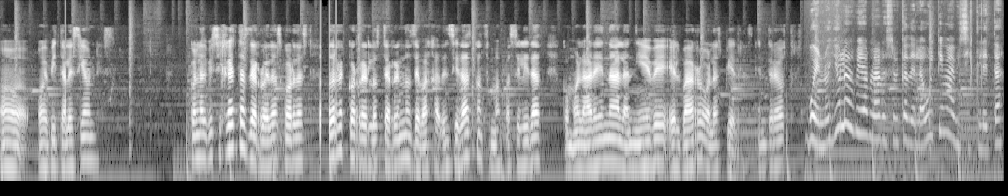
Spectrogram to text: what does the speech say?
o evitar lesiones. Con las bicicletas de ruedas gordas podrás recorrer los terrenos de baja densidad con suma facilidad, como la arena, la nieve, el barro o las piedras, entre otros. Bueno, yo les voy a hablar acerca de la última bicicleta,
